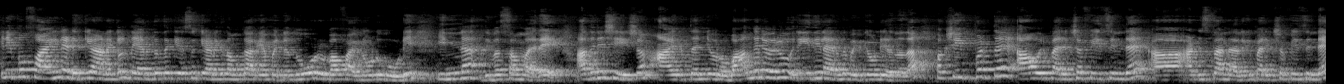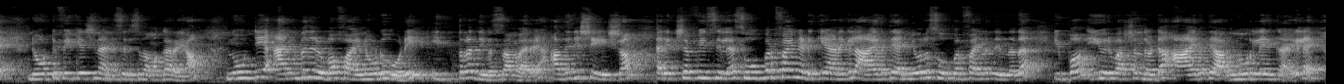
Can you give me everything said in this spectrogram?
ഇനിയിപ്പോൾ ഫൈൻ എടുക്കുകയാണെങ്കിൽ നേരത്തെ കേസൊക്കെ ആണെങ്കിൽ നമുക്ക് അറിയാൻ പറ്റും നൂറ് രൂപ ഫൈനോട് കൂടി ഇന്ന ദിവസം വരെ. അതിനുശേഷം ആയിരത്തി അഞ്ഞൂറ് രൂപ. അങ്ങനെ ഒരു രീതിയിലായിരുന്നു പൊയ്ക്കൊണ്ടിരുന്നത്. പക്ഷേ ഇപ്പോഴത്തെ ആ ഒരു പരീക്ഷ ഫീസിന്റെ അടിസ്ഥാനം അല്ലെങ്കിൽ പരീക്ഷ ഫീസിന്റെ നോട്ടിഫിക്കേഷൻ അനുസരിച്ച് നമുക്കറിയാം. നൂറ്റി അൻപത് രൂപ ഫൈനോട് കൂടി ഇത്ര ദിവസം വരെ. അതിനുശേഷം പരീക്ഷ ഫീസിൽ സൂപ്പർ ഫൈൻ എടുക്കുകയാണെങ്കിൽ ആയിരത്തി അഞ്ഞൂറ് സൂപ്പർ ഫൈൻ നിന്നത് ഇപ്പോൾ ഈ ഒരു വർഷം തൊട്ട് ആയിരത്തി അറുന്നൂറിലേക്കായി അല്ലേ?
